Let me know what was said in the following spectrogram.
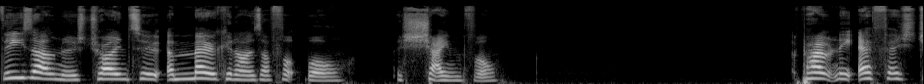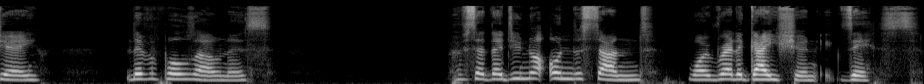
These owners trying to Americanise our football are shameful. Apparently, FSG, Liverpool's owners, have said they do not understand why relegation exists.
